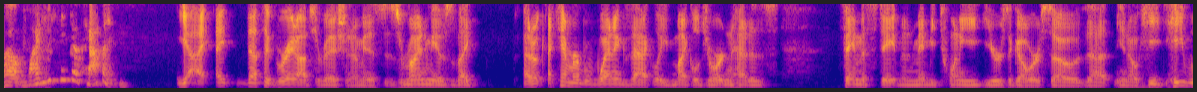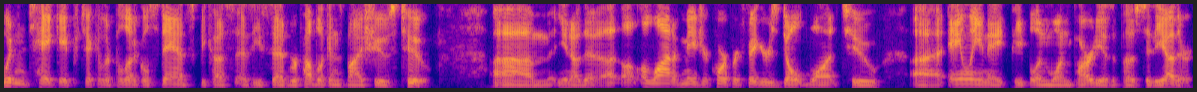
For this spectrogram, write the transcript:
Uh, why do you think that's happening? Yeah, I, I, that's a great observation. I mean, it's, it's reminding me of like I don't I can't remember when exactly Michael Jordan had his famous statement maybe 20 years ago or so that you know he he wouldn't take a particular political stance because as he said republicans buy shoes too um, you know, the, a, a, lot of major corporate figures don't want to uh, alienate people in one party as opposed to the other.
